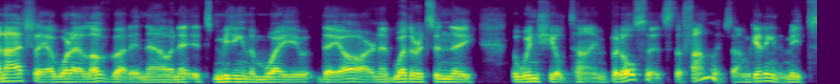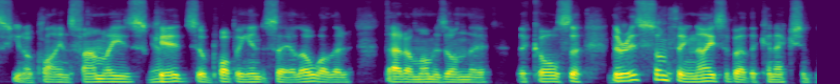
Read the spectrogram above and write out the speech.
and actually what i love about it now and it's meeting them where you, they are and whether it's in the the windshield time but also it's the families i'm getting to meet you know clients families yeah. kids are popping in to say hello while their dad or mom is on the the call so there is something nice about the connection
